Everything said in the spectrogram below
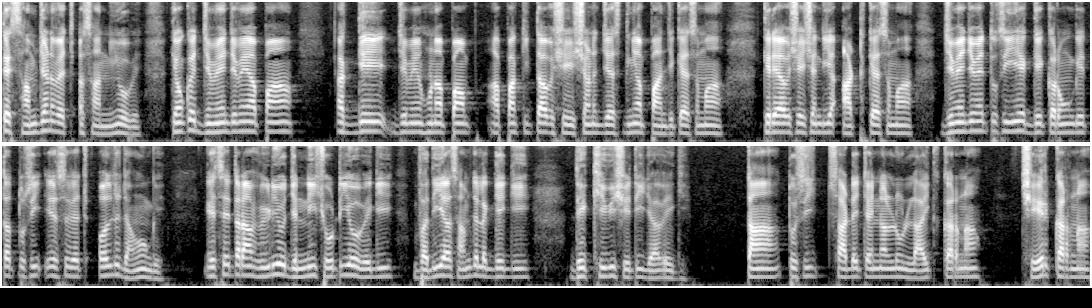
ਤੇ ਸਮਝਣ ਵਿੱਚ ਆਸਾਨੀ ਹੋਵੇ। ਕਿਉਂਕਿ ਜਿਵੇਂ ਜਿਵੇਂ ਆਪਾਂ ਅੱਗੇ ਜਿਵੇਂ ਹੁਣ ਆਪਾਂ ਆਪਾਂ ਕੀਤਾ ਵਿਸ਼ੇਸ਼ਣ ਜਿਸ ਦੀਆਂ ਪੰਜ ਕਿਸਮਾਂ ਕਿਰਿਆ ਵਿਸ਼ੇਸ਼ਣ ਦੀਆਂ 8 ਕਿਸਮਾਂ, ਜਿਵੇਂ ਜਿਵੇਂ ਤੁਸੀਂ ਇਹ ਅੱਗੇ ਕਰੋਗੇ ਤਾਂ ਤੁਸੀਂ ਇਸ ਵਿੱਚ ਉਲਝ ਜਾਵੋਗੇ। ਇਸੇ ਤਰ੍ਹਾਂ ਵੀਡੀਓ ਜਿੰਨੀ ਛੋਟੀ ਹੋਵੇਗੀ, ਵਧੀਆ ਸਮਝ ਲੱਗੇਗੀ, ਦੇਖੀ ਵੀ ਛੇਤੀ ਜਾਵੇਗੀ। ਤਾਂ ਤੁਸੀਂ ਸਾਡੇ ਚੈਨਲ ਨੂੰ ਲਾਈਕ ਕਰਨਾ, ਸ਼ੇਅਰ ਕਰਨਾ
